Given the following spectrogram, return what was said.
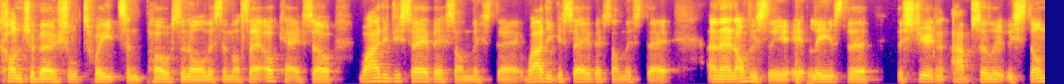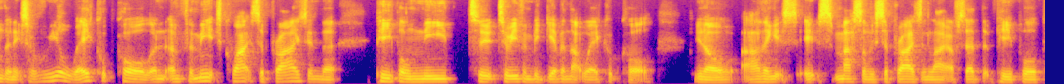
controversial tweets and posts and all this and they'll say okay so why did you say this on this day? Why did you say this on this day? And then obviously it leaves the the student absolutely stunned and it's a real wake up call. And, and for me it's quite surprising that people need to to even be given that wake up call. You know i think it's it's massively surprising like i've said that people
